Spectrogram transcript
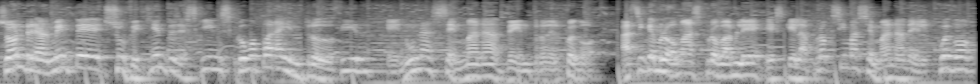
Son realmente suficientes skins como para introducir en una semana dentro del juego. Así que lo más probable es que la próxima semana del juego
